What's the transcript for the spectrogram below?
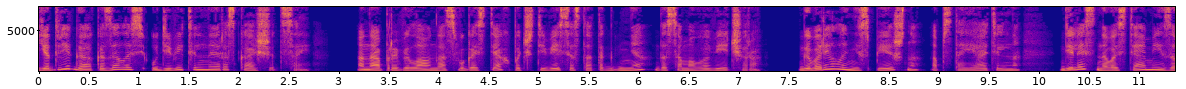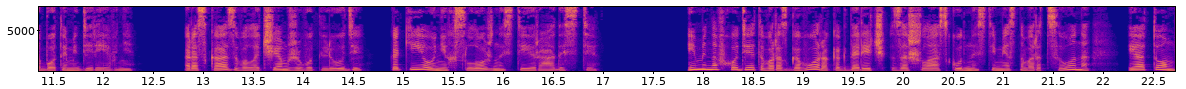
Ядвига оказалась удивительной рассказчицей. Она провела у нас в гостях почти весь остаток дня до самого вечера. Говорила неспешно, обстоятельно, делясь новостями и заботами деревни. Рассказывала, чем живут люди, какие у них сложности и радости. Именно в ходе этого разговора, когда речь зашла о скудности местного рациона и о том,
